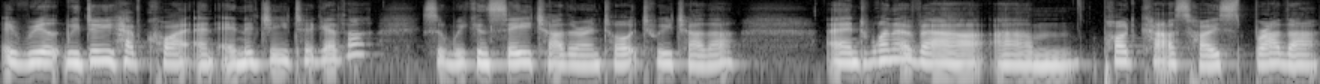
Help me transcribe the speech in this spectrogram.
it really, we do have quite an energy together. So we can see each other and talk to each other. And one of our um, podcast hosts' brother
